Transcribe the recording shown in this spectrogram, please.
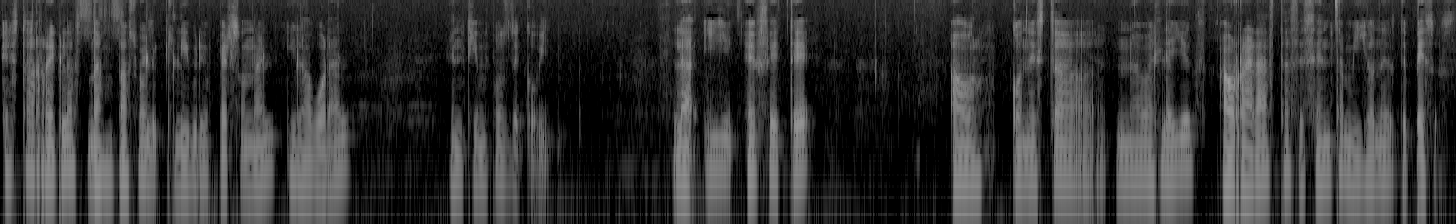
Estas reglas dan paso al equilibrio personal y laboral en tiempos de COVID. La IFT con estas nuevas leyes ahorrará hasta 60 millones de pesos.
